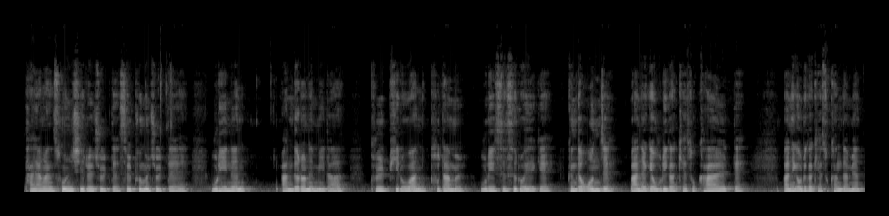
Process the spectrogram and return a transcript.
다양한 손실을 줄 때, 슬픔을 줄 때, 우리는 만들어냅니다. 불필요한 부담을 우리 스스로에게. 근데 언제? 만약에 우리가 계속할 때, 만약에 우리가 계속한다면,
